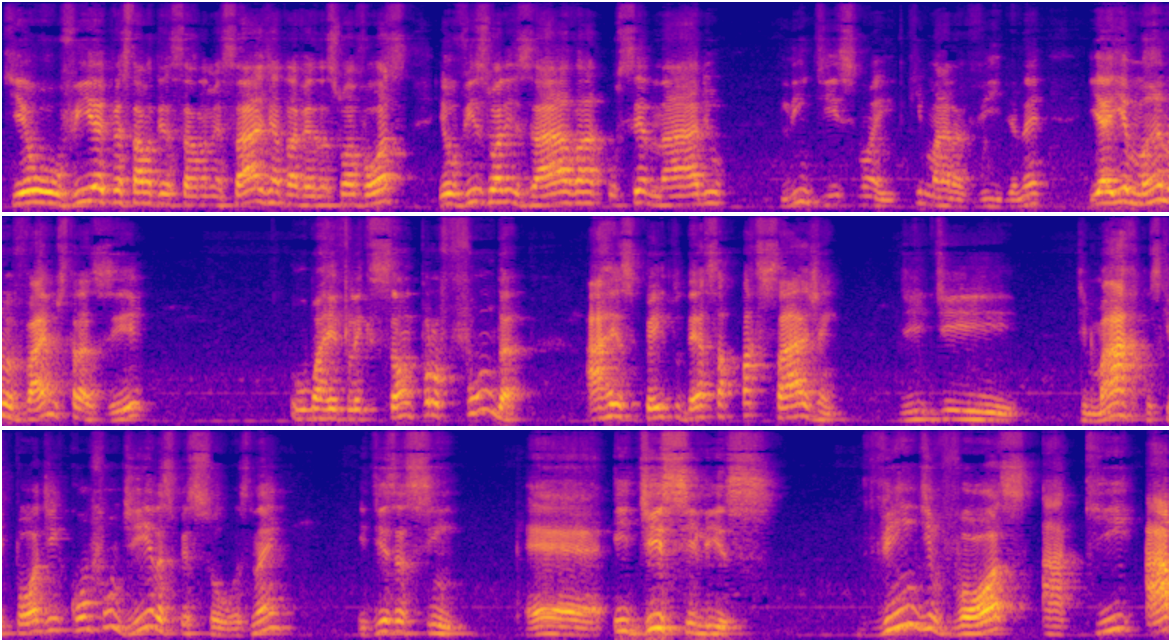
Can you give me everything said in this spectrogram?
que eu ouvia e prestava atenção na mensagem através da sua voz, eu visualizava o cenário lindíssimo aí. Que maravilha, né? E aí Emmanuel vai nos trazer uma reflexão profunda a respeito dessa passagem de, de, de Marcos que pode confundir as pessoas, né? E diz assim: é, e disse-lhes: Vinde vós aqui à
